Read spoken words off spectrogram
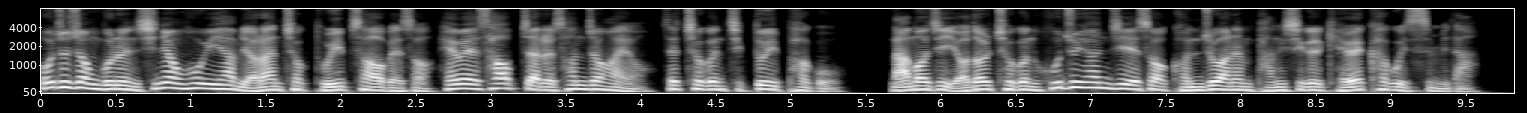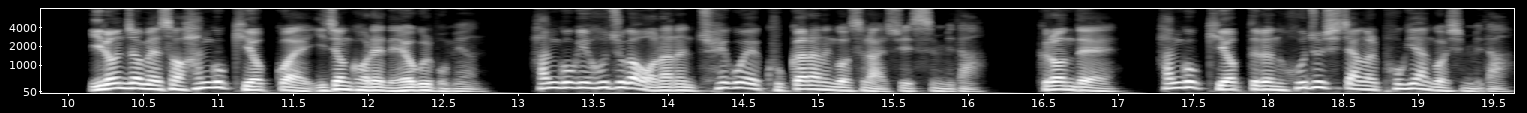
호주 정부는 신형 호위함 11척 도입 사업에서 해외 사업자를 선정하여 3척은 직도입하고 나머지 8척은 호주 현지에서 건조하는 방식을 계획하고 있습니다. 이런 점에서 한국 기업과의 이전 거래 내역을 보면 한국이 호주가 원하는 최고의 국가라는 것을 알 수 있습니다. 그런데 한국 기업들은 호주 시장을 포기한 것입니다.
